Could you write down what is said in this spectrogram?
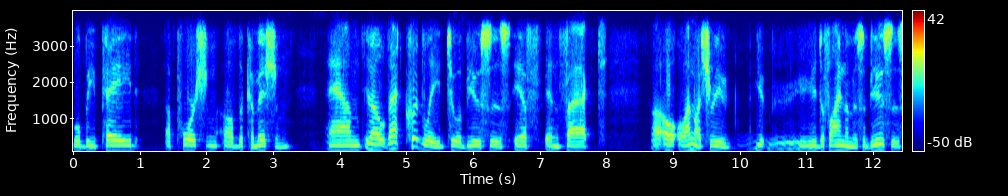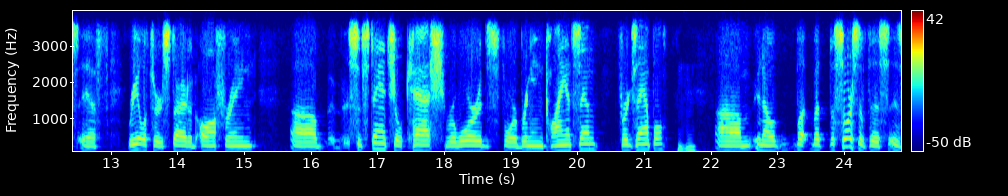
will be paid a portion of the commission. And, you know, that could lead to abuses if, in fact, uh, oh, oh, I'm not sure you, you, you define them as abuses if realtors started offering uh, substantial cash rewards for bringing clients in, for example. Mm-hmm. Um, you know, but but the source of this is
